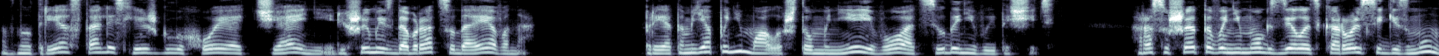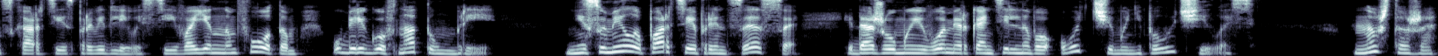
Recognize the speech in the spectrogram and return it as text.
Внутри остались лишь глухое отчаяние и решимость добраться до Эвана. При этом я понимала, что мне его отсюда не вытащить. Раз уж этого не мог сделать король Сигизмунд с Хартией Справедливости и военным флотом у берегов Натумбрии, не сумела партия принцессы, и даже у моего меркантильного отчима не получилось. Ну что же,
